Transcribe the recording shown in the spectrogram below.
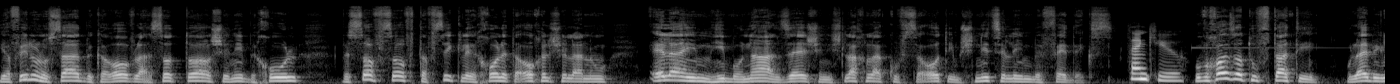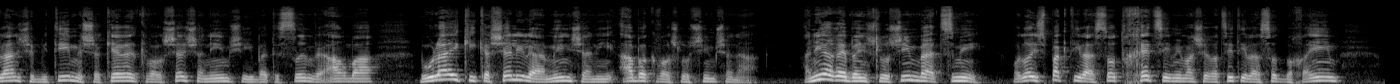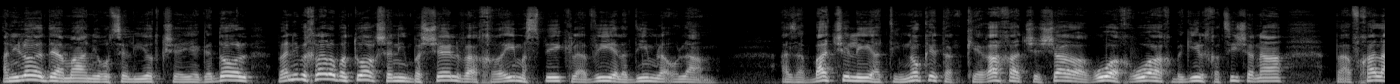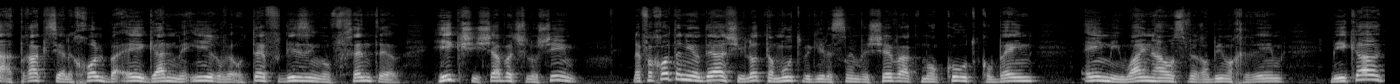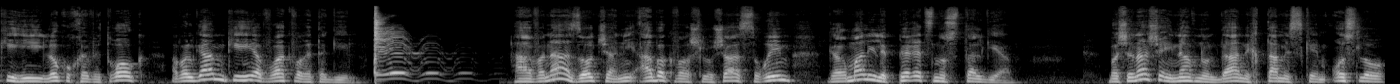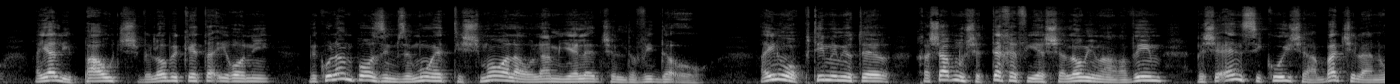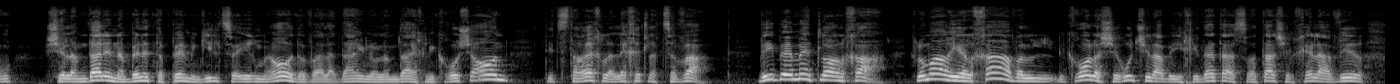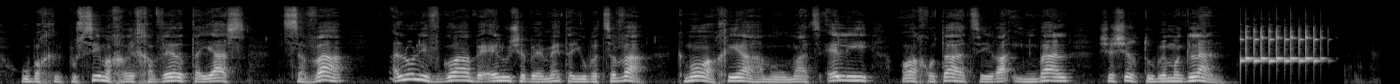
היא אפילו נוסעת בקרוב לעשות תואר שני בחו"ל, וסוף סוף תפסיק לאכול את האוכל שלנו, אלא אם היא בונה על זה שנשלח לה קופסאות עם שניצלים בפדקס. Thank you. ובכל זאת הופתעתי, אולי בגלל שבתי משקרת כבר שש שנים שהיא בת 24, ואולי כי קשה לי להאמין שאני אבא כבר 30 שנה. אני הרי בן 30 בעצמי, עוד לא הספקתי לעשות חצי ממה שרציתי לעשות בחיים, אני לא יודע מה אני רוצה להיות כשאהיה גדול, ואני בכלל לא בטוח שאני בשל ואחראי מספיק להביא ילדים לעולם. אז הבת שלי, התינוקת הקרחת ששרה רוח רוח בגיל חצי שנה, והפכה לאטרקציה לכל באי גן מאיר ועוטף דיזינגוף סנטר, היא קשישה בת 30, לפחות אני יודע שהיא לא תמות בגיל 27 כמו קורט קוביין, אימי ויינהאוס ורבים אחרים, בעיקר כי היא לא כוכבת רוק, אבל גם כי היא עברה כבר את הגיל. ההבנה הזאת שאני אבא כבר שלושה עשורים גרמה לי לפרץ נוסטלגיה. בשנה שעינב נולדה נחתם הסכם אוסלו, היה לי פאוץ' ולא בקטע אירוני, וכולם פה זמזמו את תשמור על העולם ילד של דוד דאור. היינו אופטימיים יותר, חשבנו שתכף יהיה שלום עם הערבים, ושאין סיכוי שהבת שלנו, שלמדה לנבל את הפה מגיל צעיר מאוד, אבל עדיין לא למדה איך לקרוא שעון, תצטרך ללכת לצבא. והיא באמת לא הלכה. כלומר, היא הלכה, אבל לקרוא לשירות שלה ביחידת ההסרטה של חיל האוויר ובחיפושים אחרי חבר טייס צבא, עלול לפגוע באלו שבאמת היו בצבא, כמו אחיה המאומץ אלי או אחותה הצעירה ענבל ששירתו במגלן.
